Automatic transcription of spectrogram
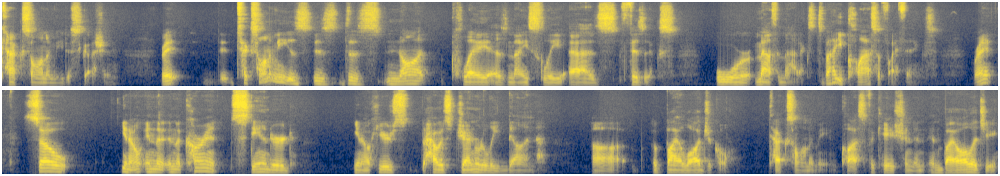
taxonomy discussion right? Taxonomy is is does not play as nicely as physics or mathematics. It's about how you classify things right? So you know in the in the current standard you know here's how it's generally done uh, biological taxonomy, classification, and, and biology.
